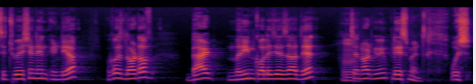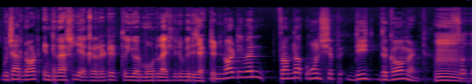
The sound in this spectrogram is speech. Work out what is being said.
situation in India because lot of bad marine colleges are there. Which are not giving placements which which are not internationally accredited, so you are more likely to be rejected. not even from the ownership the, the government hmm. so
